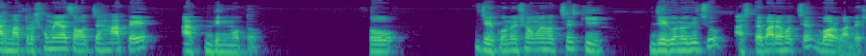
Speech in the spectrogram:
আর মাত্র সময় আছে হচ্ছে হাতে আট দিন মতো। তো যে কোনো সময় হচ্ছে কি, যে কোনো কিছু আসতে পারে হচ্ছে বরবাদের।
